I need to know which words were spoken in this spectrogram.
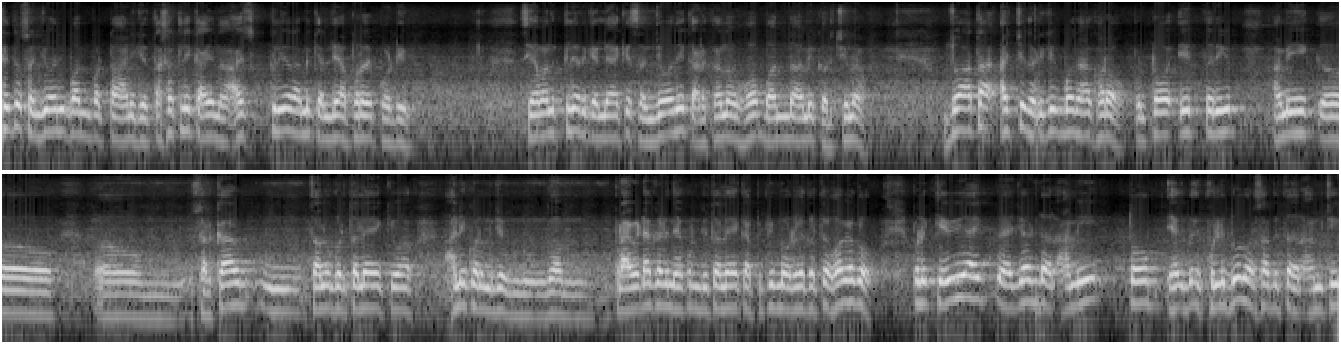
खंय तर संजीवनी बंद पडटा आनी कितें तशातलें कांय ना. आयज क्लियर आमी केल्ली आहा परत एक फावटी सीएमान क्लियर केल्या की संजीवनी कारखानो हो बंद आमी करची ना. जो आतां आजचे घडीक बंद हा खरो पूण तो एक तरी आमी सरकार चालू करतले किंवा आनी कोण म्हणजे प्रायवेटा कडेन हें करून दितले काय पी पी मॉडेल करतले हो वेगळो. पूण केवी आय हेजे अंडर आमी तो एक फुडले दोन वर्सां भितर आमची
